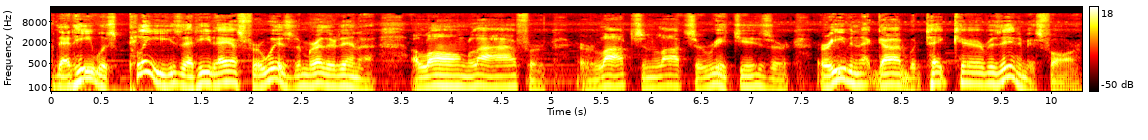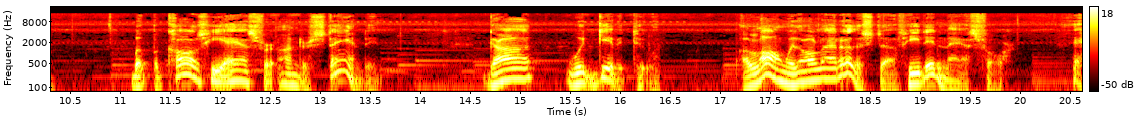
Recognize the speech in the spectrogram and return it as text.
that he was pleased that he'd asked for wisdom rather than a, a long life or, or lots and lots of riches or, or even that God would take care of his enemies for him. But because he asked for understanding, God would give it to him, along with all that other stuff he didn't ask for.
